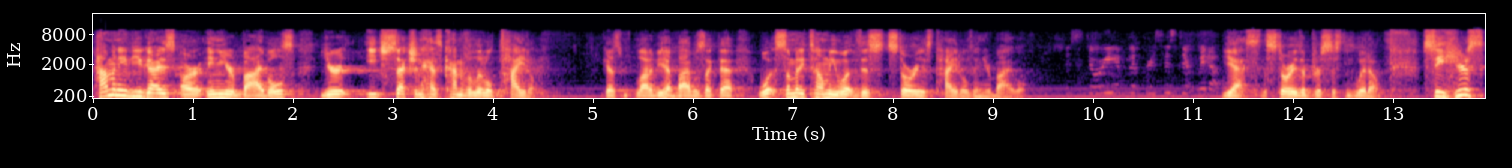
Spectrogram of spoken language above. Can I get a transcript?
how many of you guys are in your Bibles? Your, each section has kind of a little title. You guys, a lot of you have Bibles like that. What, somebody tell me what this story is titled in your Bible. The story of the persistent widow. Yes, the story of the persistent widow. See, here's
